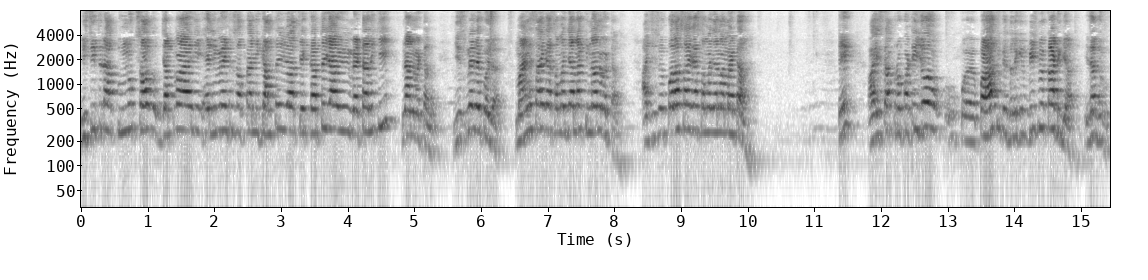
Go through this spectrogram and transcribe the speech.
इसी तरह तुम लोग सब जितना एलिमेंट सबका निकालते जाओ चेक करते जाओ मेटल की नॉन मेटल जिसमें देखो इधर माइनस आएगा, समझ जाना कि नॉन मेटल और जिसमें प्लस आएगा, समझ जाना मेटल ठीक? और इसका प्रॉपर्टी जो पढ़ा चुके थे, लेकिन बीच में कट गया था। इधर देखो,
